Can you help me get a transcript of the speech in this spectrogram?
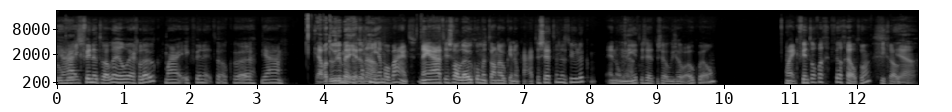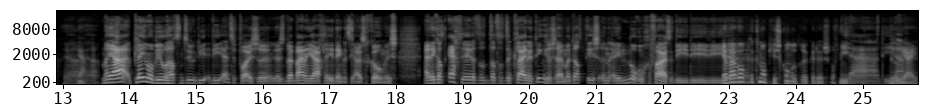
ja, ik vind het wel heel erg leuk, maar ik vind het ook, eh, ja, Ja, wat doe je ermee hè, het toch niet helemaal waard. Nou ja, het is wel leuk om het dan ook in elkaar te zetten natuurlijk. En om Ja. neer te zetten sowieso ook wel. Maar ik vind toch wel veel geld hoor, die grote. Ja, ja, Ja. ja. Maar ja, Playmobil had natuurlijk die, die Enterprise, eh, dat is bij- bijna een jaar geleden denk ik dat die uitgekomen is. En ik had echt het idee dat, het- dat het een kleine ding zou zijn, maar dat is een enorm gevaarte. Die, die, die, Ja, waar we eh, op de knopjes konden drukken dus, of niet? Ja, die, bedoel ja. jij?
